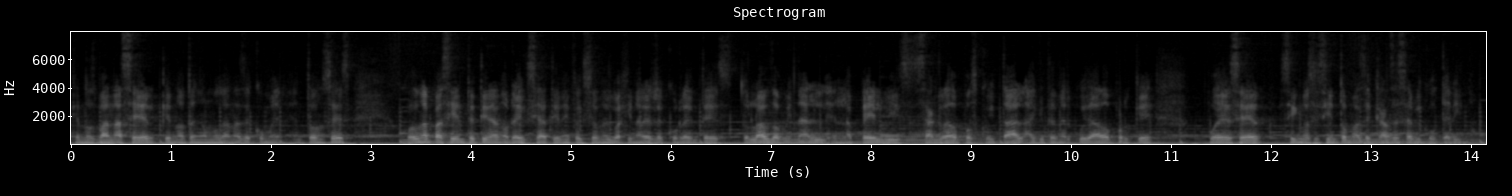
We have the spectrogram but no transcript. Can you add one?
que nos van a hacer que no tengamos ganas de comer. Entonces, cuando una paciente tiene anorexia, tiene infecciones vaginales recurrentes, dolor abdominal en la pelvis, sangrado poscoital, hay que tener cuidado porque puede ser signos y síntomas de cáncer cervicouterino.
